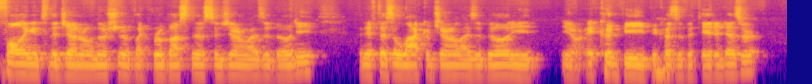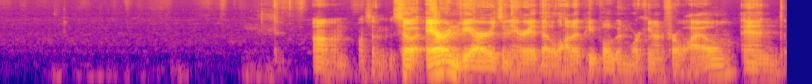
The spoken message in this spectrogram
falling into the general notion of like robustness and generalizability. And if there's a lack of generalizability, you know, it could be because of a data desert. Um, awesome. So AR and VR is an area that a lot of people have been working on for a while. And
